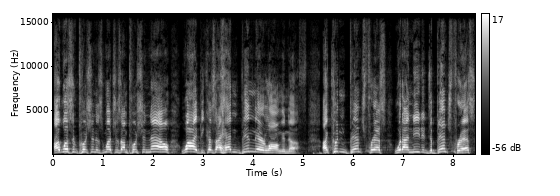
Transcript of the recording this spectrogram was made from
I wasn't pushing as much as I'm pushing now. Why? Because I hadn't been there long enough. I couldn't bench press what I needed to bench press,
